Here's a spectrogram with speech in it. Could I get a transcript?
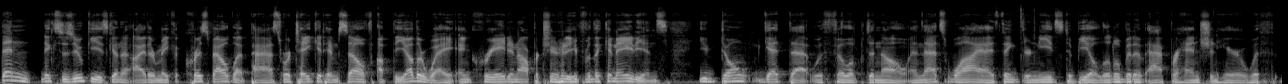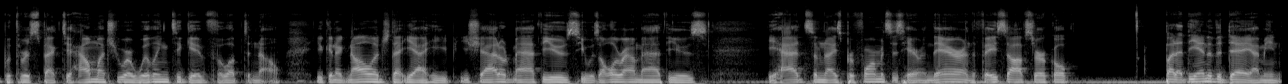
then Nick Suzuki is going to either make a crisp outlet pass or take it himself up the other way and create an opportunity for the Canadiens. You don't get that with Phillip Danault, and that's why I think there needs to be a little bit of apprehension here with with respect to how much you are willing to give Phillip Danault. You can acknowledge that, yeah, he he shadowed Matthews, he was all around Matthews, he had some nice performances here and there in the face-off circle. But at the end of the day, I mean,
